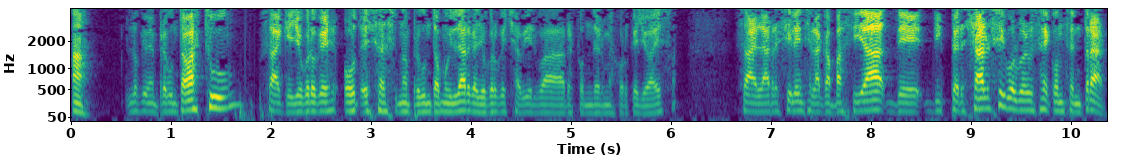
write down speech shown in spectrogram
Ah, lo que me preguntabas tú, o sea, que yo creo que esa es una pregunta muy larga, yo creo que Xavier va a responder mejor que yo a esa. O sea, la resiliencia, la capacidad de dispersarse y volverse a concentrar.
